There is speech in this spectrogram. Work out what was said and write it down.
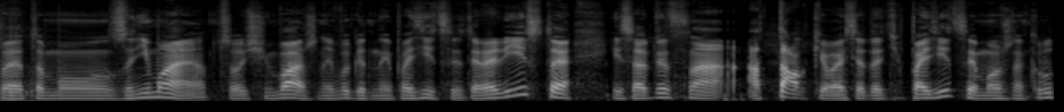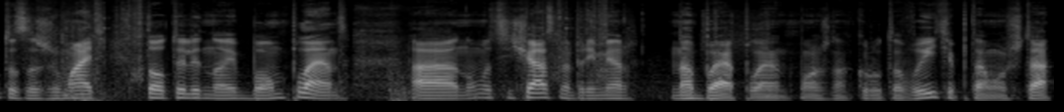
поэтому занимают очень важные выгодные позиции террористы. И, соответственно, отталкиваясь от этих позиций, можно круто зажимать тот или иной бомб-плент. А, ну вот сейчас, например, на Б-плент можно круто выйти, потому что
